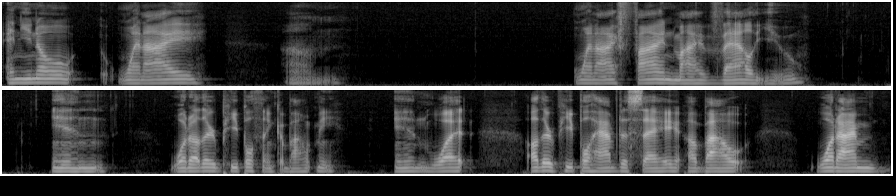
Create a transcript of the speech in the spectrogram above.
And you know, when I um, when I find my value in what other people think about me, in what other people have to say about what I'm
